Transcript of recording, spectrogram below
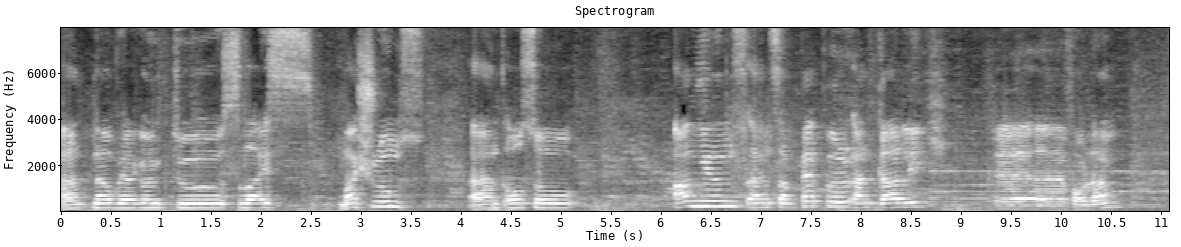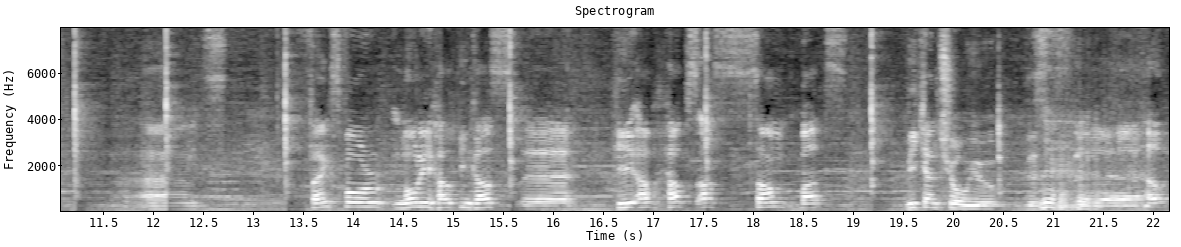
And now we are going to slice mushrooms and also onions and some pepper and garlic uh, for them. And thanks for Nori helping us. Uh, he helps us some, but we can show you this uh, help.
